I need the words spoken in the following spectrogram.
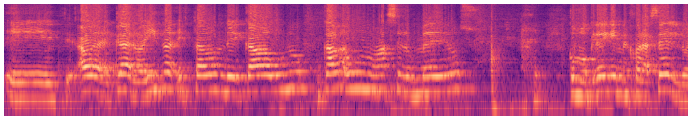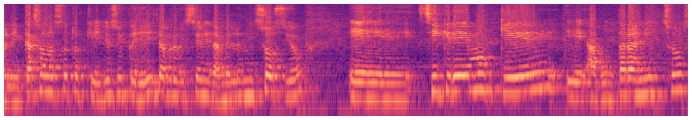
Eh, ahora, claro, ahí está donde cada uno, cada uno hace los medios como cree que es mejor hacerlo. En el caso de nosotros, que yo soy periodista de profesión y también lo es mi socio, eh, sí creemos que eh, apuntar a nichos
